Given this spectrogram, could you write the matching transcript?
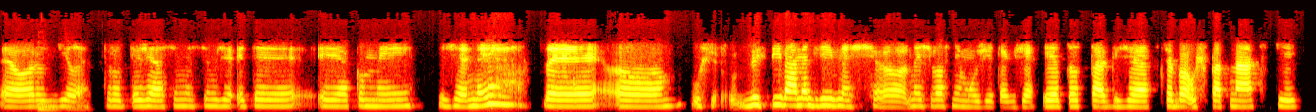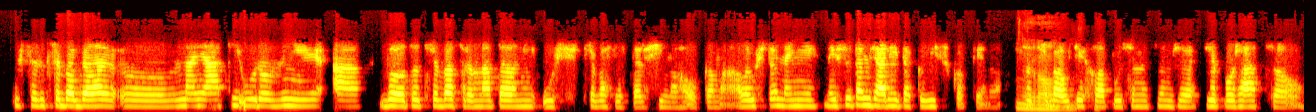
jo, rozdíly. Hmm. Protože já si myslím, že i ty, i jako my ženy si uh, už vyspíváme dřív než, uh, než vlastně muži, takže je to tak, že třeba už v 15 už jsem třeba byla uh, na nějaký úrovni a bylo to třeba srovnatelný už třeba se staršíma holkama, ale už to není, nejsou tam žádný takový skoky, no. To jo. třeba u těch chlapů si myslím, že, že pořád jsou.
